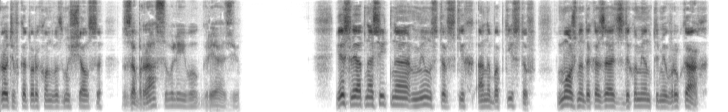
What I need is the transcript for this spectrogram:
против которых он возмущался, забрасывали его грязью. Если относительно мюнстерских анабаптистов можно доказать с документами в руках,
